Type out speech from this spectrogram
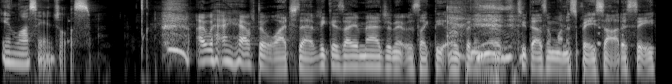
in Los Angeles. I, I have to watch that because I imagine it was like the opening of 2001: A Space Odyssey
